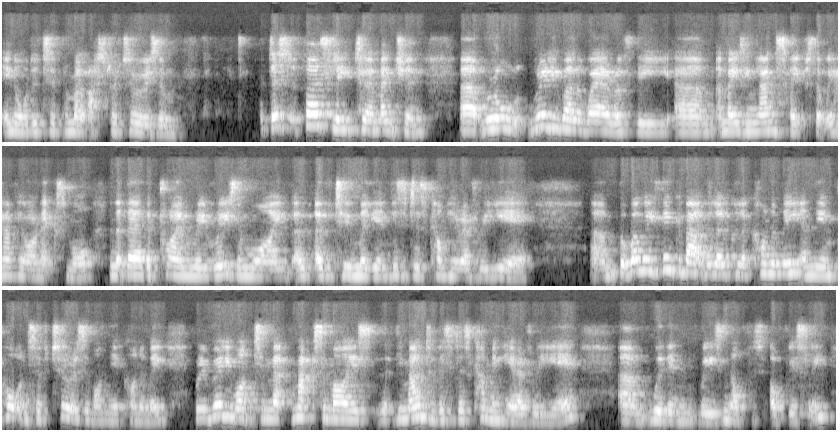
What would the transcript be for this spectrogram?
in order to promote astrotourism. Just firstly to mention, uh, we're all really well aware of the um, amazing landscapes that we have here on Exmoor and that they're the primary reason why over 2 million visitors come here every year. Um, but when we think about the local economy and the importance of tourism on the economy, we really want to ma maximise the, the, amount of visitors coming here every year, um, within reason, obviously.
